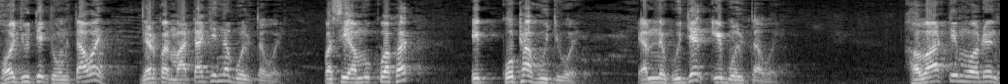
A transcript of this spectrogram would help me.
હોજ સુધી ઢૂંઢતા હોય, જ્યારે કોઈ માતાજી ન બોલતા હોય, પછી અમુક વખત એ કોઠા હુજ હોય, એમને હુજે એ બોલતા હોય. હવારથી મોર્નિંગ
